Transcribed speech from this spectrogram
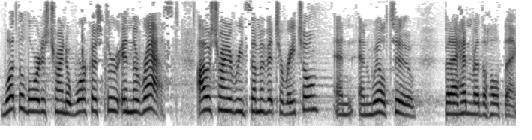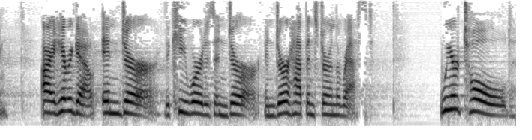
what the Lord is trying to work us through in the rest. I was trying to read some of it to Rachel and, and Will too but I hadn't read the whole thing. All right, here we go. Endure. The key word is endure. Endure happens during the rest. We are told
